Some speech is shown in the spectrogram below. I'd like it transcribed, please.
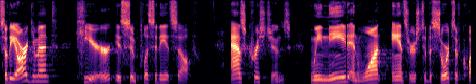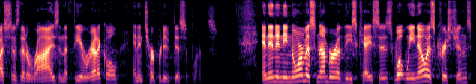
So, the argument here is simplicity itself. As Christians, we need and want answers to the sorts of questions that arise in the theoretical and interpretive disciplines. And in an enormous number of these cases, what we know as Christians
